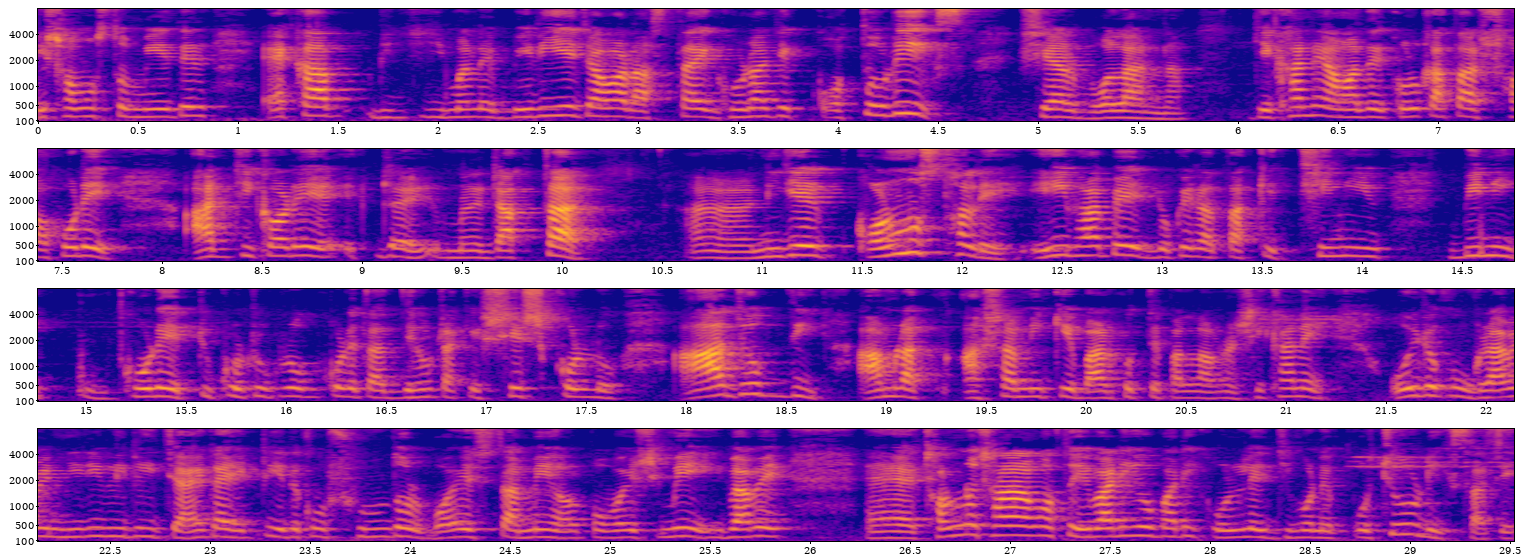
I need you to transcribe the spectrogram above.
এই সমস্ত মেয়েদের একা মানে বেরিয়ে যাওয়া রাস্তায় ঘোরা যে কত রিস্ক সে আর বলার না। যেখানে আমাদের কলকাতার শহরে আরজি করে মানে ডাক্তার নিজের কর্মস্থলে, এইভাবে লোকেরা তাকে ছিনি বিনি করে, টুকরো টুকরো করে তার দেহটাকে শেষ করল। আজ অবধি আমরা আসামিকে বার করতে পারলাম না। সেখানে ওই রকম গ্রামের নিরিবিলি জায়গায় একটি এরকম সুন্দর বয়সটা মেয়ে, অল্প বয়সী মেয়ে এইভাবে ছন্ন ছাড়ার মতো এবাড়ি ও বাড়ি করলে জীবনে প্রচুর রিস্ক আছে।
